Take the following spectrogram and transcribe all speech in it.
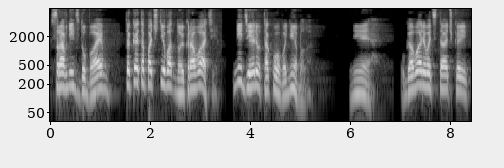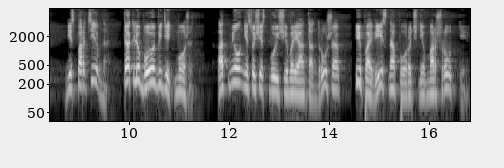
Сравнить с Дубаем, так это почти в одной кровати. Неделю такого не было. Не, уговаривать с тачкой не спортивно. Так любой убедить может. Отмел несуществующий вариант Андруша и повис на поручне в маршрутке.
